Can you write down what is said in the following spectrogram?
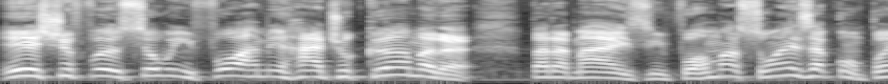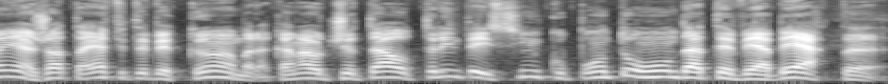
Este foi o seu informe Rádio Câmara. Para mais informações, acompanhe a JF TV Câmara, canal digital 35.1 da TV aberta.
